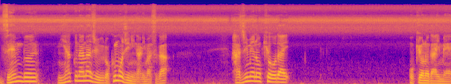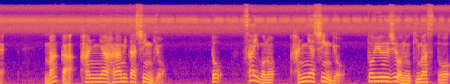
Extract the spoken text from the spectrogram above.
全文276文字になりますが、はじめの兄弟、お経の題名、マカ般若ハラミタ心経と最後の般若心経という字を抜きますと、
